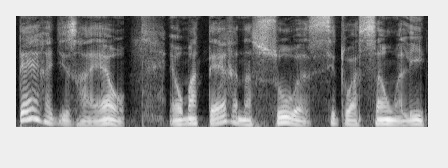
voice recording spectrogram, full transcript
terra de Israel é uma terra, na sua situação ali,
